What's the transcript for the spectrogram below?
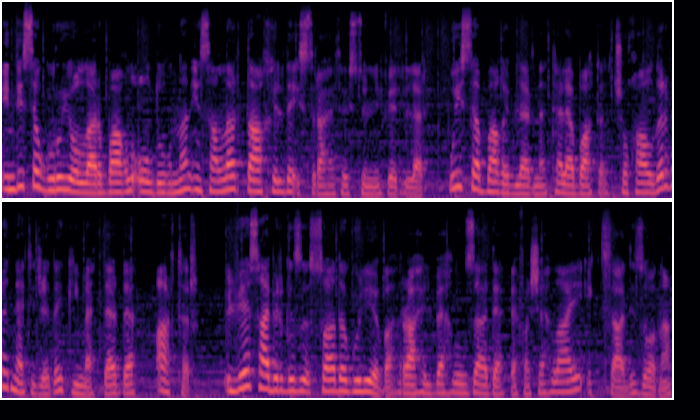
İndi isə quru yolları bağlı olduğundan insanlar daxildə istirahətə üstünlük verirlər. Bu isə bağ evlərinə tələbatı çoxaldır və nəticədə qiymətlər də artır. Ülviyə Sabir qızı Suada Quliyeva, Rahil Bəhlulzadə, Vəfa Şəhlai, İqtisadi Zona.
